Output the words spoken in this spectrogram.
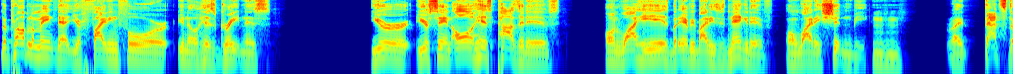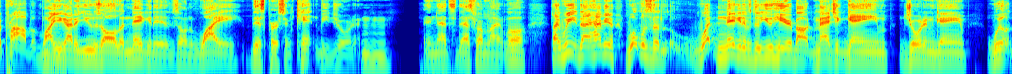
the problem ain't that you're fighting for you know his greatness. You're you're saying all his positives on why he is, but everybody's negative on why they shouldn't be. mm-hmm. right? That's the problem. Why you got to use all the negatives on why this person can't be Jordan, Mm-hmm. and that's that's what I'm like. Well, like we like, have you. What was the what negatives do you hear about Magic game, Jordan game? Will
